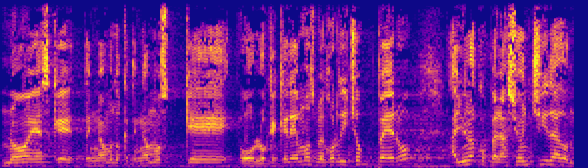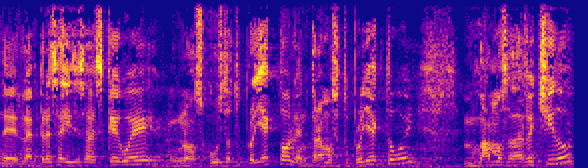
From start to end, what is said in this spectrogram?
no es que tengamos lo que tengamos que, o lo que queremos, mejor dicho, pero hay una cooperación chida donde la empresa dice, ¿sabes qué, güey? Nos gusta tu proyecto, le entramos a tu proyecto, güey. Vamos a darle chido.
